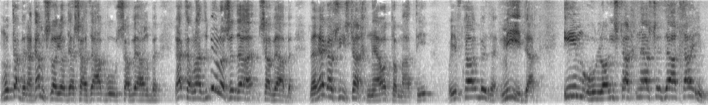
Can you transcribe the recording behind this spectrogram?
מותר. בן אדם שלא יודע שהזהב הוא שווה הרבה, רק צריך להסביר לו שזה שווה הרבה. ברגע שהוא ישתכנע אוטומטי, הוא יבחר בזה. מאידך, אם הוא לא ישתכנע שזה החיים,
